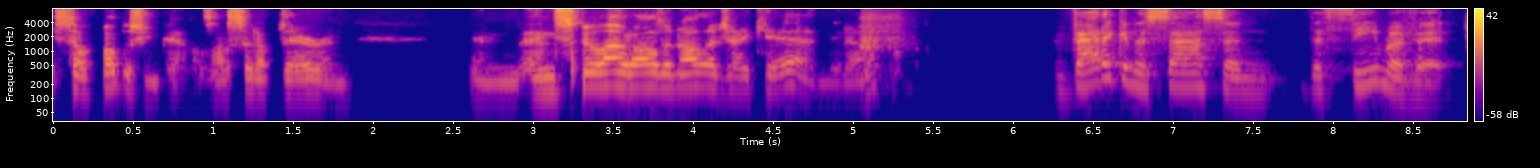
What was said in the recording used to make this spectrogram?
self publishing panels. I'll sit up there and and and spill out all the knowledge I can. You know, Vatican Assassin. The theme of it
